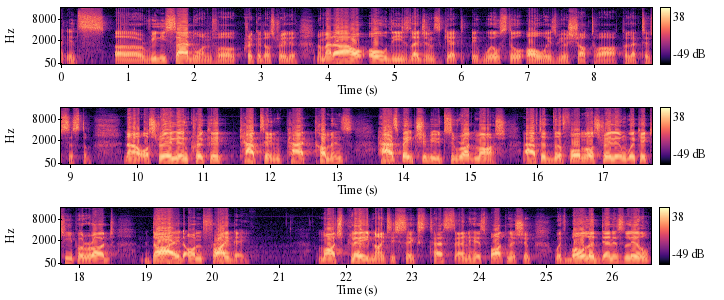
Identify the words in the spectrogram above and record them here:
it's a really sad one for Cricket Australia. No matter how old these legends get, it will still always be a shock to our collective system. Now, Australian cricket captain Pat Cummins has paid tribute to Rod Marsh after the former Australian wicketkeeper Rod died on Friday. Marsh played 96 tests and his partnership with bowler Dennis Lillee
